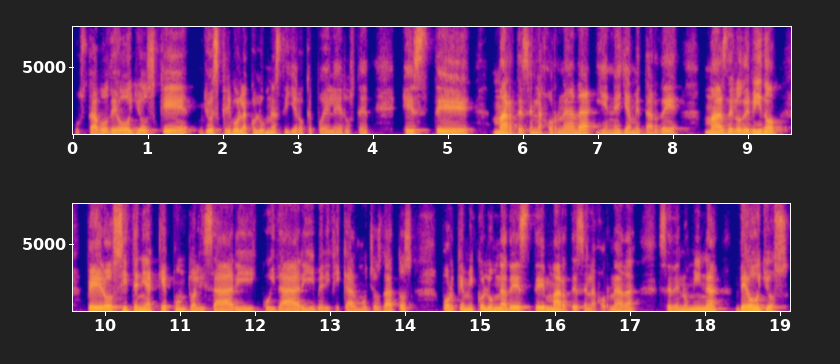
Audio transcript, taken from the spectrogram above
Gustavo de Hoyos, que yo escribo la columna astillero que puede leer usted este martes en la jornada y en ella me tardé más de lo debido, pero sí tenía que puntualizar y cuidar y verificar muchos datos porque mi columna de este martes en la jornada se denomina De Hoyos,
